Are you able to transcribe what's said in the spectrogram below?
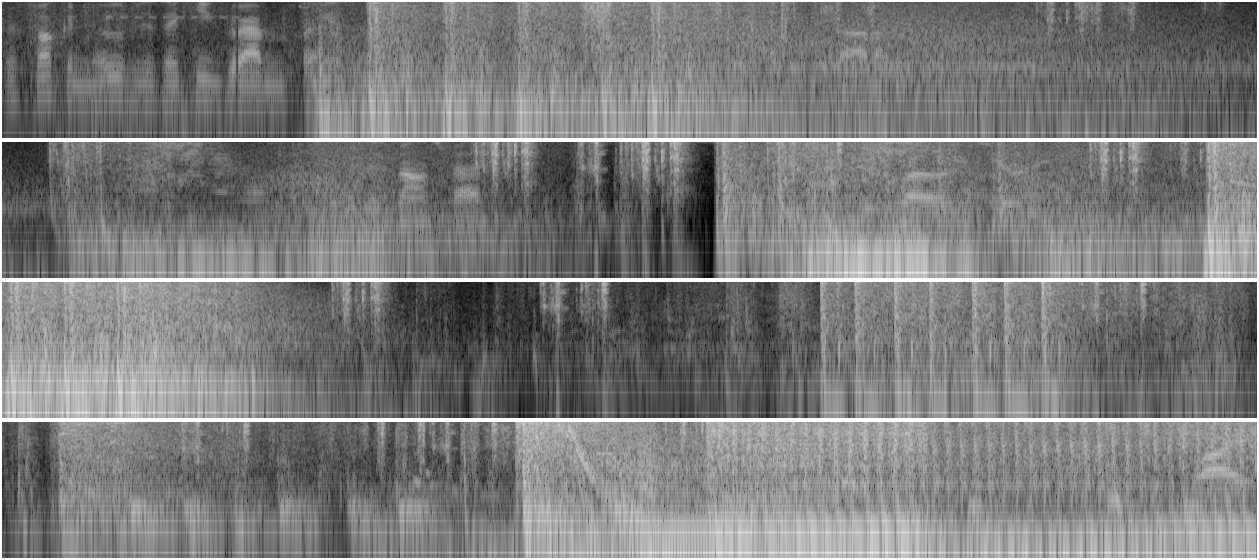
They're fucking noobs if they keep grabbing planes. Got him. Look at this bounce pad. He's low, he's healing. He's white.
